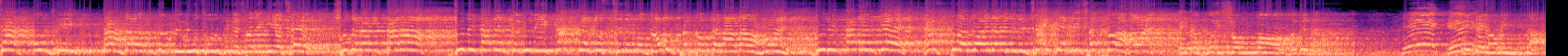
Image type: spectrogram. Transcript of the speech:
সাতপন্থী তারা দাওয়াত তবলিগ উসুল থেকে সরে গিয়েছে। সুতরাং তারা যদি তাদেরকে যদি কাকরার মসজিদের মধ্যে অবস্থান করতে না দেওয়া হয় যদি তাদেরকে এসপুরা ময়দানে যদি যাইতে নিষেধ করা হয় এটা বৈষম্য হবে না। এটাই হবে ইনসাফ।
